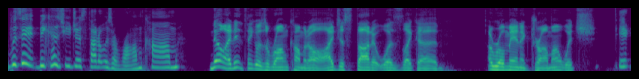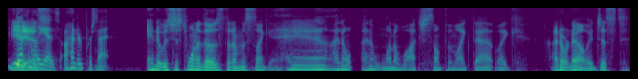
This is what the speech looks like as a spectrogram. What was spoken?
Was it because you just thought it was a rom com? No, I didn't think it was a rom com at all. I just thought it was like a a romantic drama, which It, It definitely is. is. 100%. and it was just one of those that I'm just like, eh, I don't I don't want to watch something like that. Like I don't know. It just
